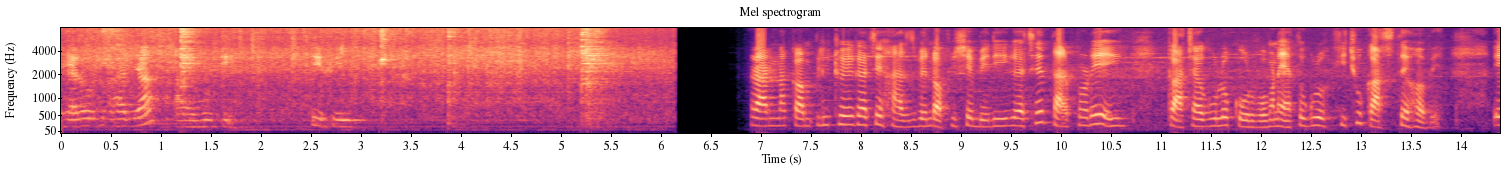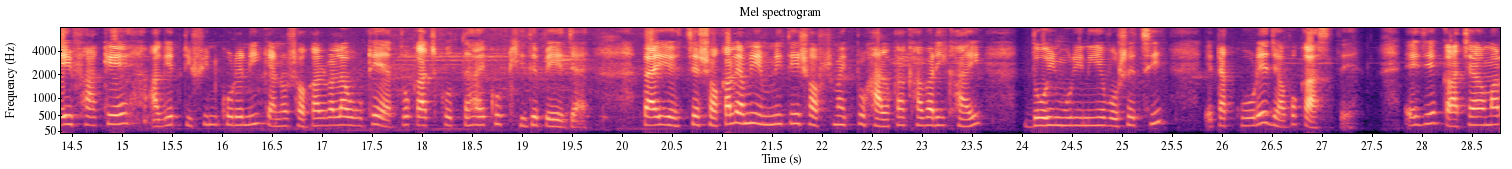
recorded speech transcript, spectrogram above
ঢেঁড়স ভাজা আর রুটি টিফিন রান্না কমপ্লিট হয়ে গেছে হাজব্যান্ড অফিসে বেরিয়ে গেছে। তারপরে এই কাঁচাগুলো করব। মানে এতগুলো কিছু কাচতে হবে। এই ফাঁকে আগে টিফিন করে নিই, কেন সকালবেলা উঠে এত কাজ করতে হয়, খুব খিদে পেয়ে যায়। তাই হচ্ছে সকালে আমি এমনিতেই সবসময় একটু হালকা খাবারই খাই। দই, মুড়ি নিয়ে বসেছি, এটা করে যাব কাচতে এই যে কাঁচা আমার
